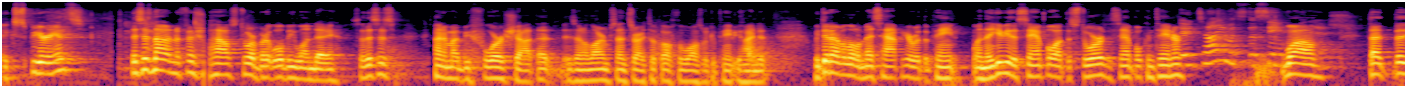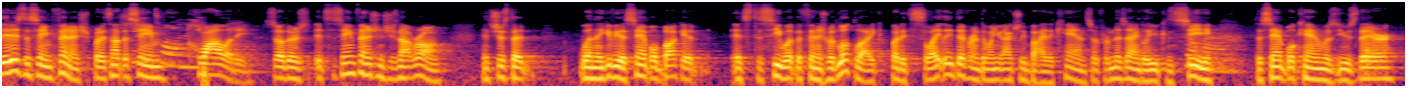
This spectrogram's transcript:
experience. This is not an official house tour, but it will be one day. So this is kind of my before shot. That is an alarm sensor I took off the wall so we could paint behind it. We did have a little mishap here with the paint. When they give you the sample at the store, the sample container, They tell you it's the same well, finish. that, that it is the same finish, but it's not the She same quality. So there's, it's the same finish and she's not wrong. It's just that when they give you a sample bucket, it's to see what the finish would look like, but it's slightly different than when you actually buy the can. So from this angle, you can see the sample can was used there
